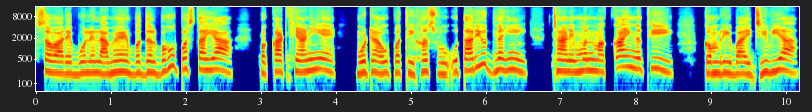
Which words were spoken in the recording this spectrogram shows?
સવારે બોલેલા મેણ બદલ બહુ પસ્તાયા, પણ કાઠિયાણીએ મોઢા ઉપરથી હસવું ઉતાર્યું જ નહીં. જાણે મનમાં કાંઈ નથી. કમરીબાઈ જીવ્યા,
